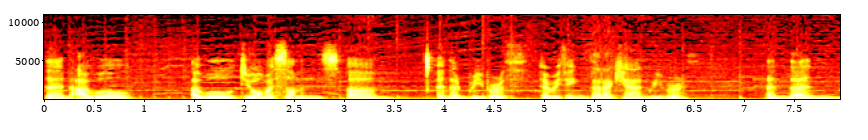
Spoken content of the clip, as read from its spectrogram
then I will I will do all my summons um, and then rebirth everything that I can rebirth, and then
